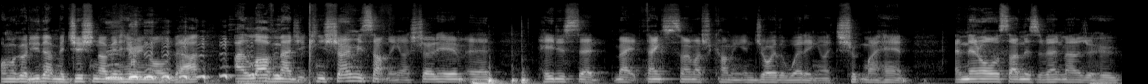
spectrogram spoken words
Oh my god, you that magician I've been hearing all about? I love magic. Can you show me something? And I showed him, and he just said, "Mate, thanks so much for coming. Enjoy the wedding." And like shook my hand. And then all of a sudden, this event manager, who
